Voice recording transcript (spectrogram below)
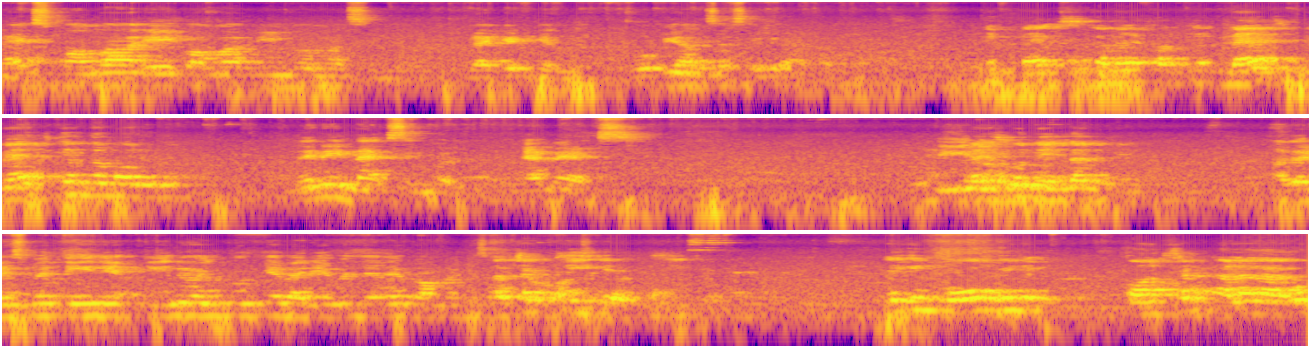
max comma A comma B comma C bracket के अंदर वो भी आंसर सही आता है ये मैक्स का मेरे फ़ंक्शन मैथ मैथ के अंदर है। नहीं नहीं मैक्स सिंपल एम एक्स मैं तीन देखा नहीं। अगर इसमें तीन तीनों इनपुट के वेरिएबल दे दें कॉमा के साथ अच्छा ठीक है ठीक है। लेकिन वो भी कॉन्सेप्ट अलग है वो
